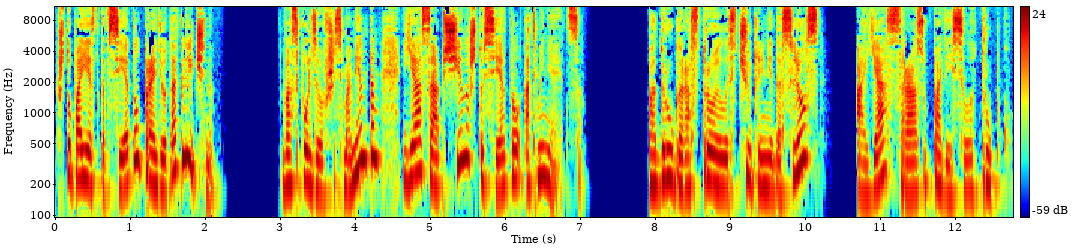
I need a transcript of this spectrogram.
что поездка в Сиэтл пройдет отлично. Воспользовавшись моментом, я сообщила, что Сиэтл отменяется. Подруга расстроилась чуть ли не до слез, а я сразу повесила трубку.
